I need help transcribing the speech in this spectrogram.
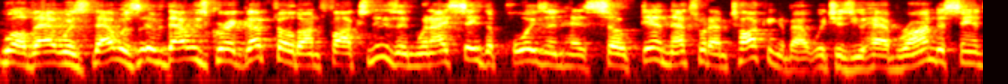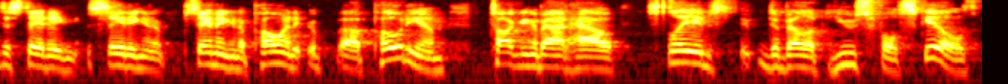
Well, that was that was that was Greg Gutfeld on Fox News, and when I say the poison has soaked in, that's what I'm talking about. Which is you have Ron DeSantis stating, stating in a, standing in a uh, podium talking about how slaves developed useful skills,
